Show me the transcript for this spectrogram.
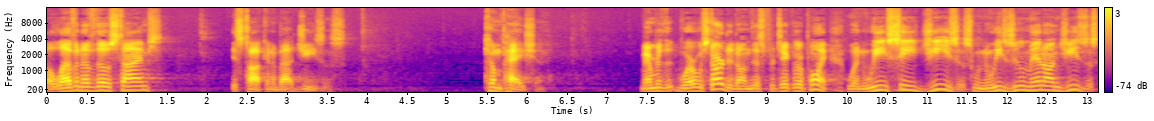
11 of those times is talking about Jesus. Compassion. Remember where we started on this particular point. When we see Jesus, when we zoom in on Jesus,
